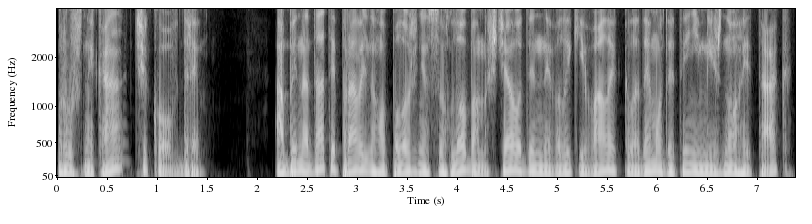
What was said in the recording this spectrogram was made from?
рушника чи ковдри. Аби надати правильного положення суглобам, ще один невеликий валик кладемо дитині між ноги так,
